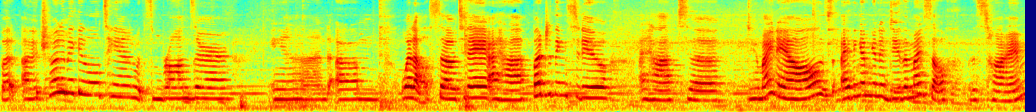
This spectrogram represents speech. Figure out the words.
but I try to make it a little tan with some bronzer and um, what else? So today I have a bunch of things to do. I have to do my nails. I think I'm gonna do them myself this time.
